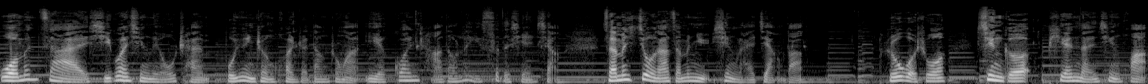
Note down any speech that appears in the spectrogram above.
我们在习惯性流产不孕症患者当中啊，也观察到类似的现象。咱们就拿咱们女性来讲吧，如果说性格偏男性化、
